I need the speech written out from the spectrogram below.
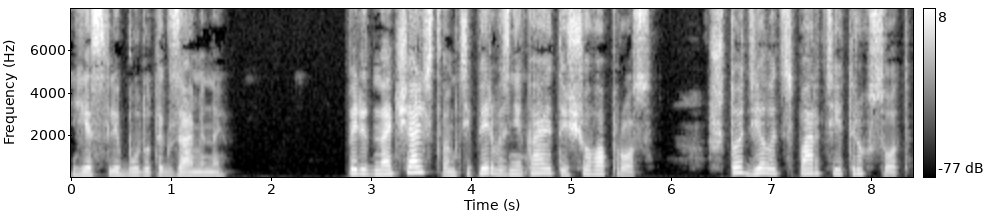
если будут экзамены». Перед начальством теперь возникает еще вопрос, что делать с партией трехсот?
